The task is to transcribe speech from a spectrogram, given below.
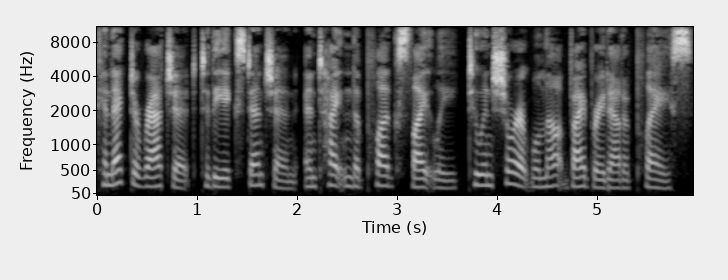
connect a ratchet to the extension and tighten the plug slightly to ensure it will not vibrate out of place.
